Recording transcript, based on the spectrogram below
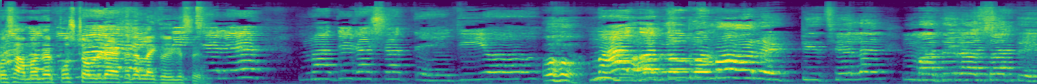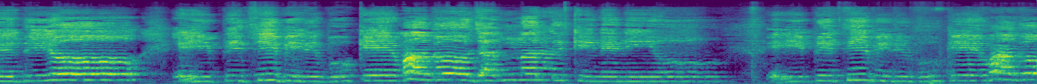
হচ্ছে আমাদের পোস্ট অলরেডি এক হাজার লাইক হয়ে গেছে। ছেলে মাদ্রাসাতে দিও। ওহো। মা মাগো তোমার একটি ছেলে মাদ্রাসাতে দিও। এই পৃথিবীর বুকে মাগো জান্নাত কিনে নিও। এই পৃথিবীর বুকে মাগো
